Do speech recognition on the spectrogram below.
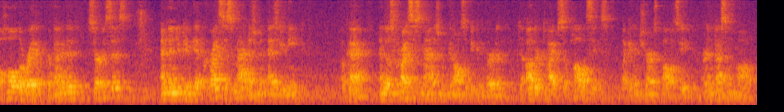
a whole array of preventative services, and then you can get crisis management as you need. Okay? And those crisis management can also be converted to other types of policies, like an insurance policy or an investment model.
